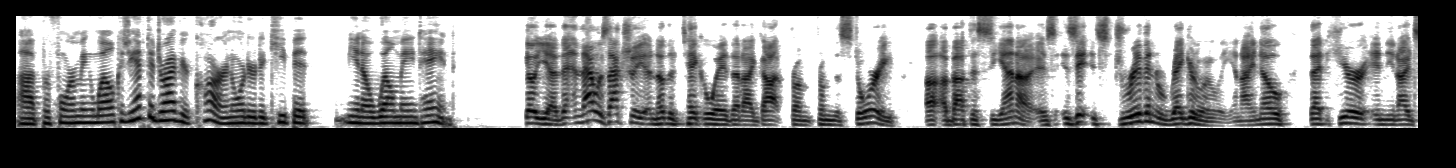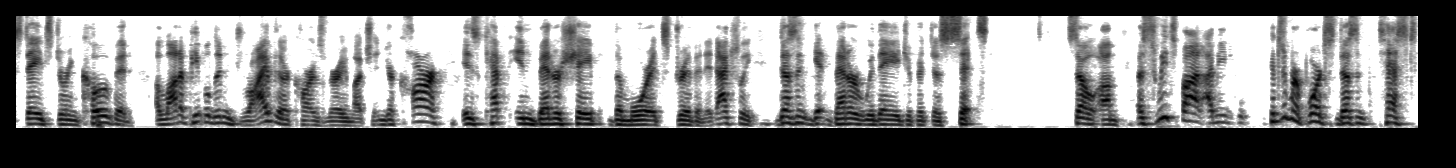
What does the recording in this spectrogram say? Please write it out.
uh, performing well? Because you have to drive your car in order to keep it, you know, well maintained. Oh yeah, and that was actually another takeaway that I got from from the story. Uh, about the Sienna is is it, it's driven regularly, and I know that here in the United States during COVID, a lot of people didn't drive their cars very much, and your car is kept in better shape the more it's driven. It actually doesn't get better with age if it just sits. So um, a sweet spot. I mean, Consumer Reports doesn't test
